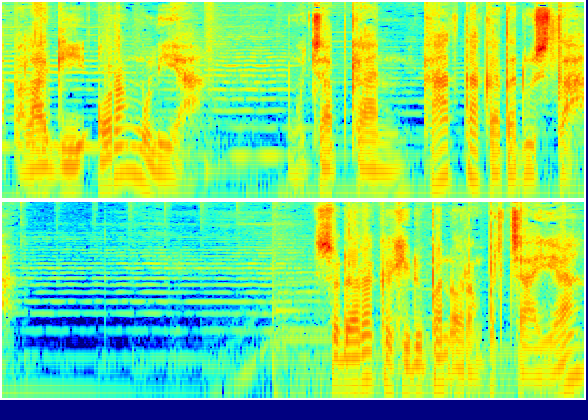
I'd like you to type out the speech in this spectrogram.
apalagi orang mulia mengucapkan kata-kata dusta. Saudara, kehidupan orang percaya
